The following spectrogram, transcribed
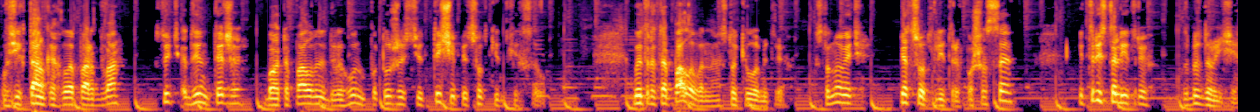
У всіх танках Леопард 2 стоїть один же багатопаливний двигун потужністю 1500 кінських сил. Витрата палива на 100 км становить 500 літрів по шосе і 300 літрів з бездоріжжя.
